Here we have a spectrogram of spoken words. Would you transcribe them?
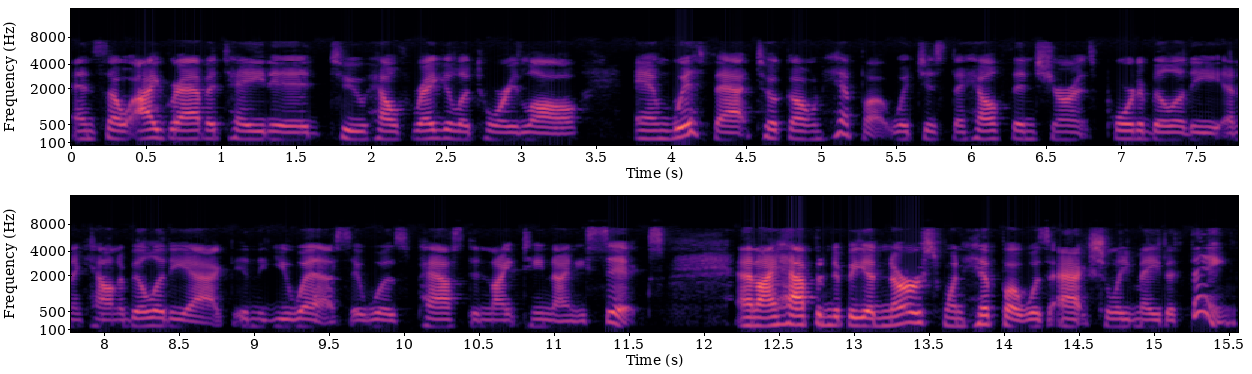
And so I gravitated to health regulatory law and with that took on HIPAA, which is the Health Insurance Portability and Accountability Act in the US. It was passed in 1996. And I happened to be a nurse when HIPAA was actually made a thing.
